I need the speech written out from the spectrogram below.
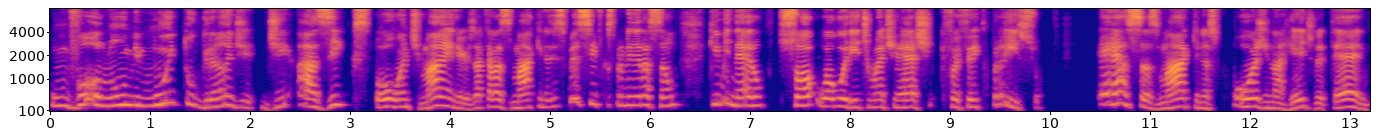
um volume muito grande de ASICs ou anti-miners, aquelas máquinas específicas para mineração que mineram só o algoritmo hash que foi feito para isso. Essas máquinas, hoje na rede do Ethereum,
